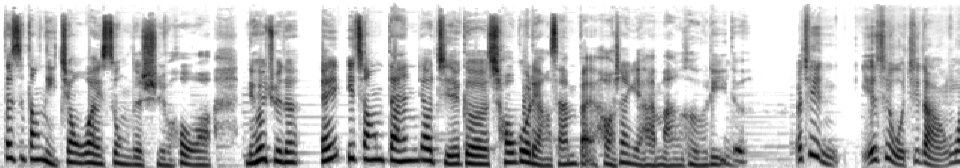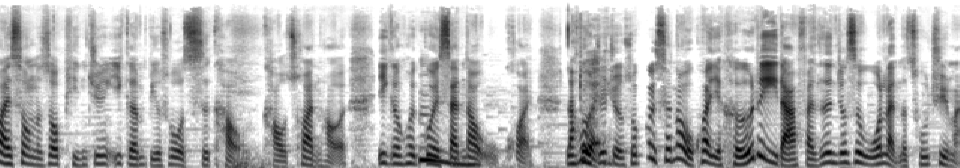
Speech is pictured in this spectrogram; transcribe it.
但是当你叫外送的时候啊，你会觉得，哎，一张单要结个超过两三百，好像也还蛮合理的。而且，而且我记得好像外送的时候，平均一根，比如说我吃烤烤串好了，一根会贵三到五块，嗯，然后我就觉得说贵三到五块也合理啦，反正就是我懒得出去嘛。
